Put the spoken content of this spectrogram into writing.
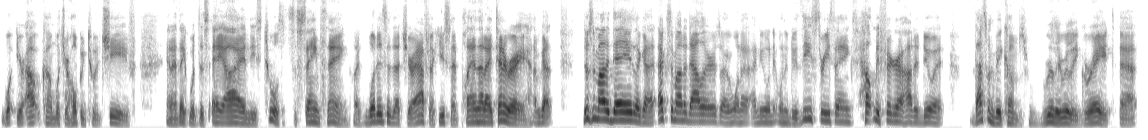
what your outcome, what you're hoping to achieve. And I think with this AI and these tools, it's the same thing. Like, what is it that you're after? Like you said, plan that itinerary. I've got this amount of days, I got X amount of dollars. I want to, I knew want to do these three things. Help me figure out how to do it. That's when it becomes really, really great at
